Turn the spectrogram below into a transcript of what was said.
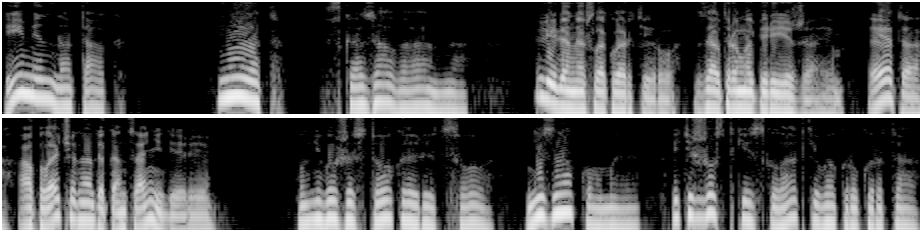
именно так. «Нет», — сказала Анна. «Лиля нашла квартиру. Завтра мы переезжаем. Это оплачено до конца недели». У него жестокое лицо, незнакомое. Эти жесткие складки вокруг рта,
